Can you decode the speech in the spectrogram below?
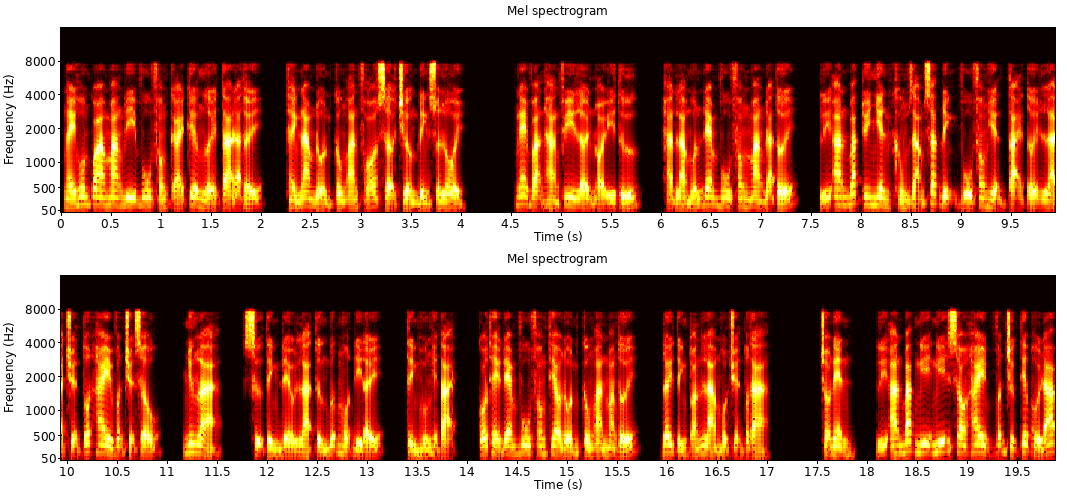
ngày hôm qua mang đi vu phong cái kia người ta đã thấy, thành nam đồn công an phó sở trưởng đinh xuân lôi. Nghe vạn hàng phi lời nói ý tứ, hẳn là muốn đem vu phong mang đã tới, lý an bắc tuy nhiên không dám xác định vu phong hiện tại tới là chuyện tốt hay vẫn chuyện xấu, nhưng là, sự tình đều là từng bước một đi đấy, tình huống hiện tại, có thể đem vu phong theo đồn công an mang tới, đây tính toán là một chuyện tốt ta. Cho nên, lý an bắc nghĩ nghĩ sau hay vẫn trực tiếp hồi đáp.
